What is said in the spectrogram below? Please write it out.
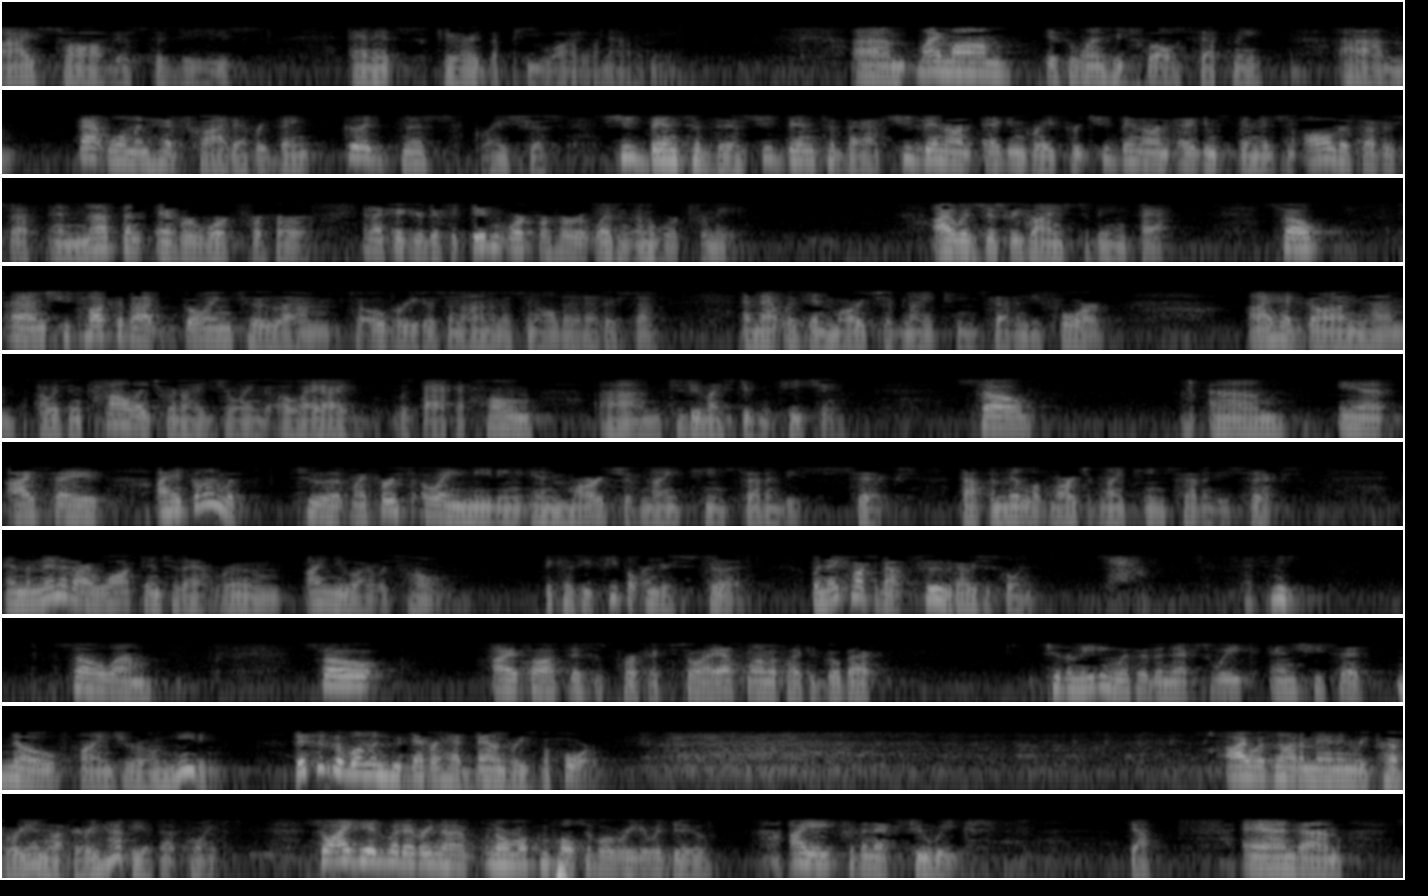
I saw this disease and it scared the pee waddling out of me. Um, my mom is the one who 12 stepped me. Um, that woman had tried everything. Goodness gracious. She'd been to this, she'd been to that, she'd been on egg and grapefruit, she'd been on egg and spinach and all this other stuff, and nothing ever worked for her. And I figured if it didn't work for her, it wasn't going to work for me. I was just resigned to being fat. So um, she talked about going to um, to Overeaters Anonymous and all that other stuff, and that was in March of 1974. I had gone. Um, I was in college when I joined OA. I was back at home um, to do my student teaching. So, um, and I say I had gone with to a, my first OA meeting in March of 1976, about the middle of March of 1976. And the minute I walked into that room, I knew I was home because these people understood. When they talked about food, I was just going, "Yeah, that's me." So, um, so I thought this is perfect. So I asked mom if I could go back to the meeting with her the next week, and she said, "No, find your own meeting." This is a woman who'd never had boundaries before. I was not a man in recovery and not very happy at that point. So I did what every no- normal compulsive overeater would do. I ate for the next two weeks. Yeah. And um,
